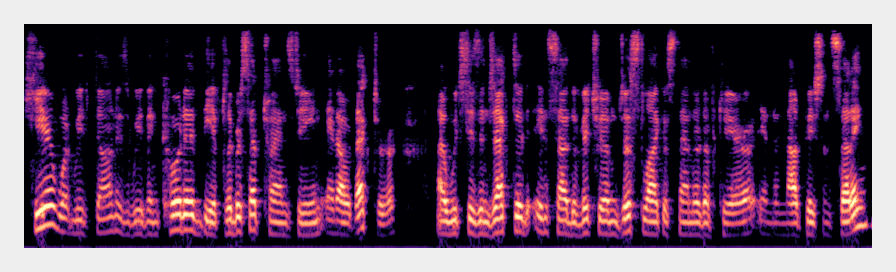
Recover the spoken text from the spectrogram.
Here, what we've done is we've encoded the aflibercept transgene in our vector, uh, which is injected inside the vitreum just like a standard of care in an outpatient setting.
